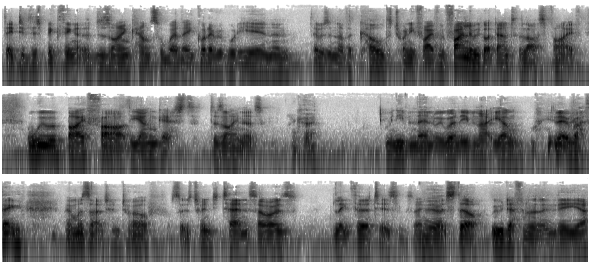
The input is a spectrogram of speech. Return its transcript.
they did this big thing at the design council where they got everybody in, and there was another cull to twenty five, and finally we got down to the last five, and we were by far the youngest designers. Okay. I mean, even then we weren't even that young. You know, I think when was that? 2012. So it was 2010. So I was late 30s. So, yeah. but still, we were definitely the uh,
